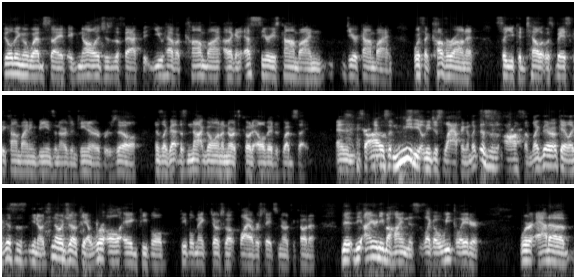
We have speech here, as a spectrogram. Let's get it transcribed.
building a website acknowledges the fact that you have a combine like an S series combine, Deere combine with a cover on it, so you could tell it was basically combining beans in Argentina or Brazil. And it's like that does not go on a North Dakota elevator's website. And so I was immediately just laughing. I'm like, this is awesome. Like they're okay. Like this is, you know, it's no joke. Yeah, we're all ag people. People make jokes about flyover states in North Dakota. The the irony behind this is like a week later, we're at a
